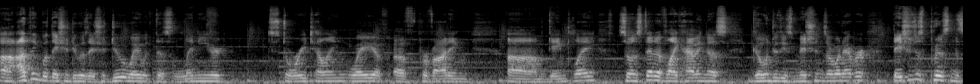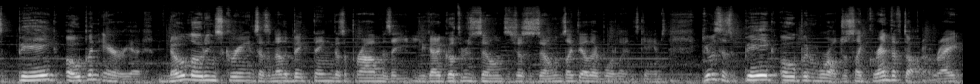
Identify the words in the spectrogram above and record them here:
Uh, I think what they should do is they should do away with this linear storytelling way of, of providing um, gameplay. So instead of like having us go and do these missions or whatever, they should just put us in this big open area, no loading screens. That's another big thing. That's a problem is that you, you got to go through zones. It's just zones like the other Borderlands games. Give us this big open world, just like Grand Theft Auto, right?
